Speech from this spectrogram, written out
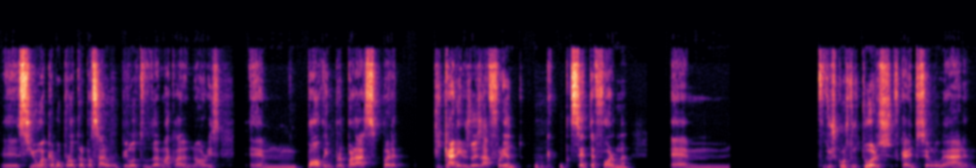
eh, se um acabou por ultrapassar o piloto da McLaren Norris, um, podem preparar-se para ficarem os dois à frente, o que, o que de certa forma um, dos construtores ficarem em terceiro lugar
